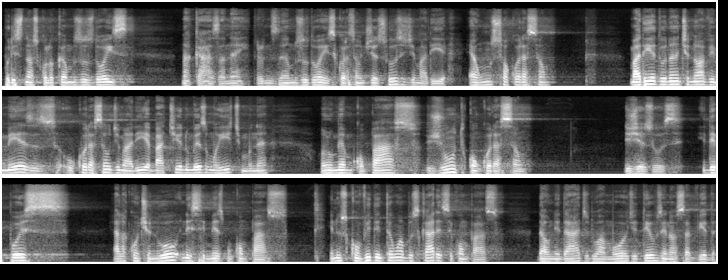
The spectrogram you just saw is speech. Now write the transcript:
Por isso nós colocamos os dois na casa, né? Introduzamos os dois, coração de Jesus e de Maria. É um só coração. Maria, durante nove meses, o coração de Maria batia no mesmo ritmo, né? No mesmo compasso, junto com o coração de Jesus. E depois ela continuou nesse mesmo compasso. E nos convida então a buscar esse compasso da unidade, do amor de Deus em nossa vida.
